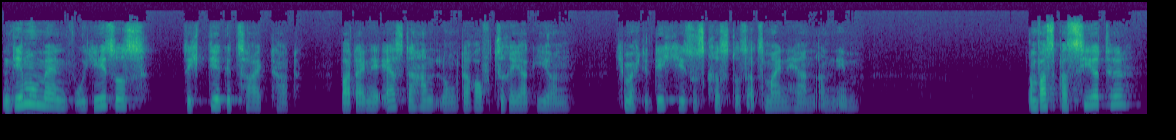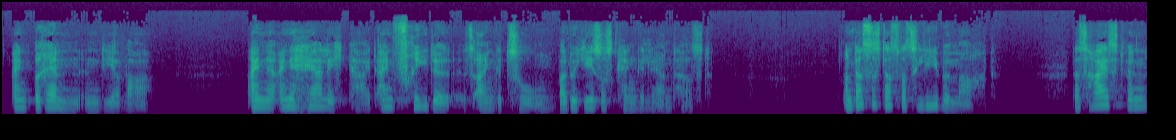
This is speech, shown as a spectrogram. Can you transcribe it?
In dem Moment, wo Jesus sich dir gezeigt hat, war deine erste Handlung darauf zu reagieren. Ich möchte dich, Jesus Christus, als meinen Herrn annehmen. Und was passierte? Ein Brennen in dir war. Eine, eine Herrlichkeit, ein Friede ist eingezogen, weil du Jesus kennengelernt hast. Und das ist das, was Liebe macht. Das heißt, wenn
